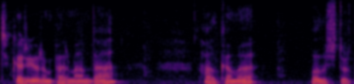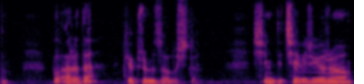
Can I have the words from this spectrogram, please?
Çıkarıyorum parmağımdan. Halkamı oluşturdum. Bu arada köprümüz oluştu. Şimdi çeviriyorum.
